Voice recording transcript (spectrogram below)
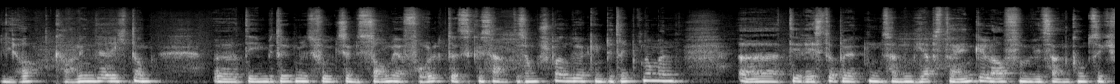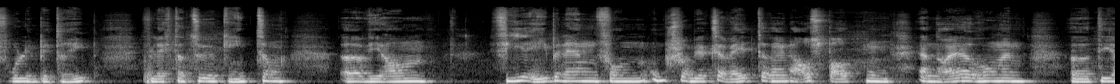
Ja, kann in der Richtung. Äh, die Inbetriebnahme ist voriges im Sommer erfolgt, das gesamte Umspannwerk in Betrieb genommen. Äh, die Restarbeiten sind im Herbst reingelaufen, wir sind grundsätzlich voll im Betrieb. Vielleicht dazu Ergänzung, äh, wir haben vier Ebenen von Umspannwerkserweiterungen, Ausbauten, Erneuerungen. Äh, die,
